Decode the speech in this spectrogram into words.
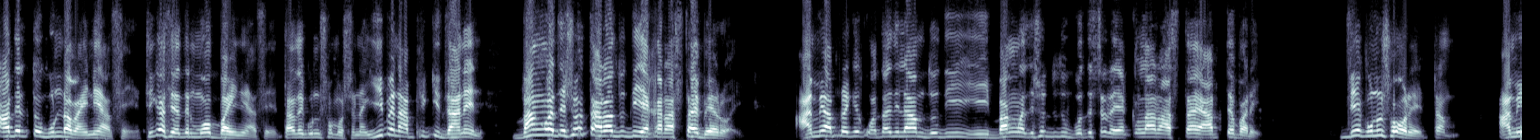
তাদের তো গুন্ডা বাহিনী আছে ঠিক আছে? এদের মব বাহিনী আছে তাদের কোনো সমস্যা নাই। ইভেন আপনি কি জানেন বাংলাদেশেও তারা যদি একা রাস্তায় বের হয় আমি আপনাকে কথা দিলাম যদি এই বাংলাদেশেও যদি উপদেষ্টারা একলা রাস্তায় আটতে পারে যে কোনো শহরে আমি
